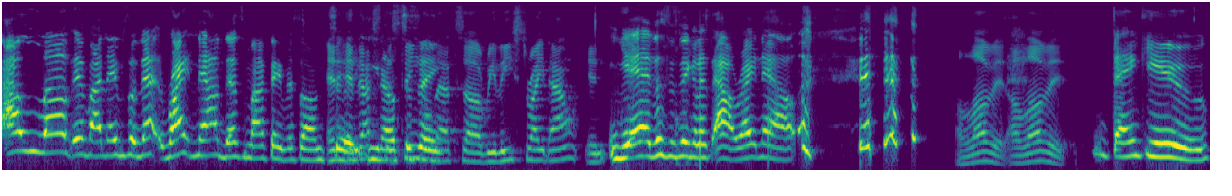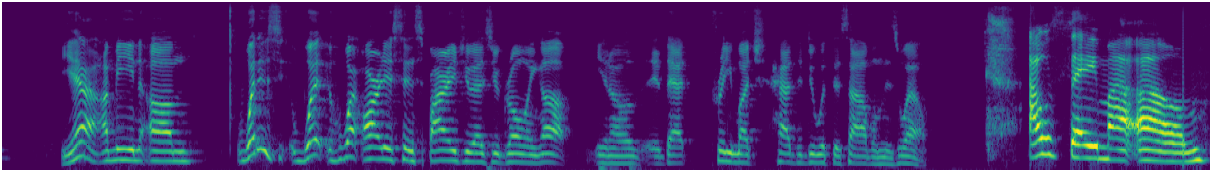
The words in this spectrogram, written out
I love In My Name. So that right now, that's my favorite song And, to, and that's you know, the single sing. that's uh, released right now. And yeah, this is single that's out right now. I love it. I love it. Thank you. Yeah, I mean, um, what is what what artists inspired you as you're growing up? You know that pretty much had to do with this album as well. I would say my um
